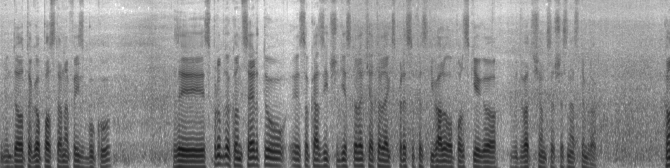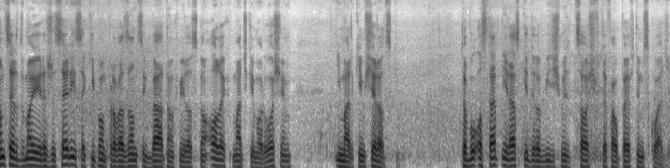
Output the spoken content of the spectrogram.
do tego posta na Facebooku. Y, z prób do koncertu y, z okazji 30-lecia Teleekspresu Festiwalu Opolskiego w 2016 roku. Koncert w mojej reżyserii z ekipą prowadzących Beatą Chmielowską-Olech, Maćkiem Orłosiem i Markiem Sierockim. To był ostatni raz, kiedy robiliśmy coś w TVP w tym składzie.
